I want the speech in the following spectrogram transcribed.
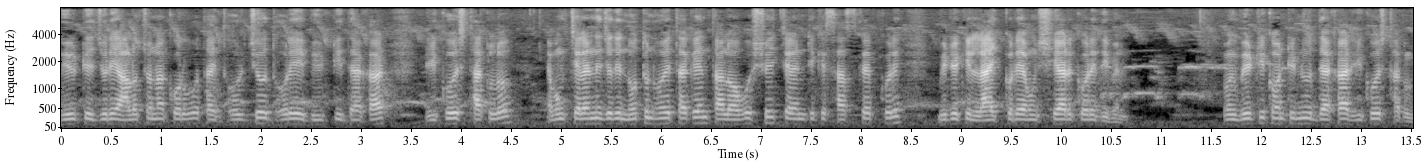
ভিডিওটি জুড়ে আলোচনা করব, তাই ধৈর্য ধরে ভিডিওটি দেখার রিকোয়েস্ট থাকল। এবং চ্যানেলে যদি নতুন হয়ে থাকেন, তাহলে অবশ্যই চ্যানেলটিকে সাবস্ক্রাইব করে ভিডিওটি লাইক করে এবং শেয়ার করে দিবেন। এবং ভিডিওটি কন্টিনিউ দেখার রিকোয়েস্ট থাকল।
